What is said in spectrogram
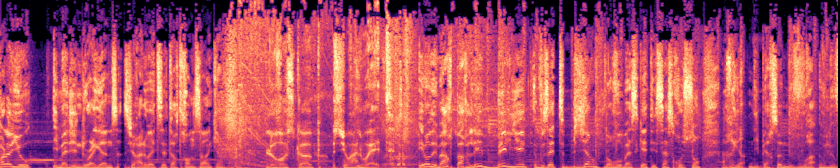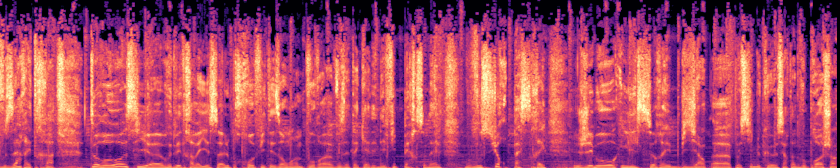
Follow You, Imagine Dragons sur Alouette 7h35. L'horoscope sur Alouette. Et on démarre par les béliers. Vous êtes bien dans vos baskets et ça se ressent. Rien ni personne ne vous, ne vous arrêtera. Taureau, si euh, vous devez travailler seul, profitez-en hein, pour euh, vous attaquer à des défis personnels. Vous vous surpasserez. Gémeaux, il serait bien euh, possible que certains de vos proches hein,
